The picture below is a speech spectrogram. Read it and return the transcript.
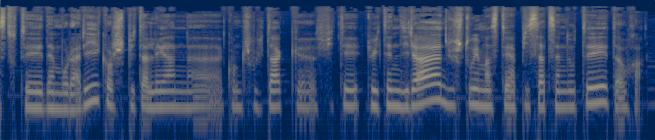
ez dute denborarik, ospitalean uh, konsultak uh, fite joiten dira, justu emaztea pisatzen dute, eta horra.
